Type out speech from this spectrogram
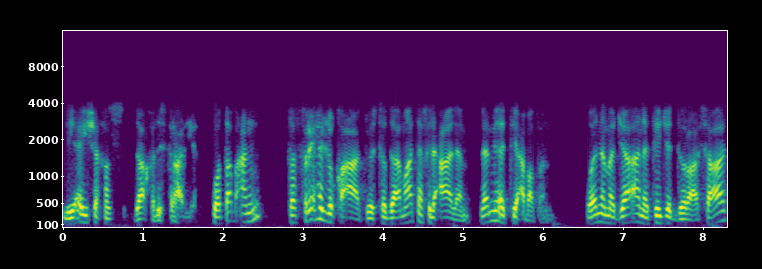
لأي شخص داخل أستراليا، وطبعا تصريح اللقاحات واستخداماتها في العالم لم يأتي عبثا وإنما جاء نتيجة دراسات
